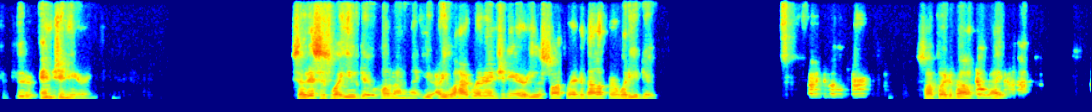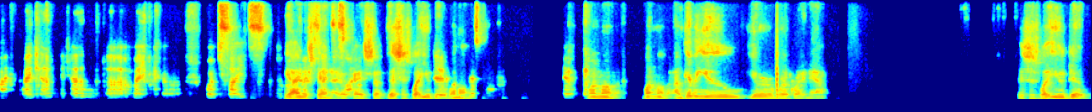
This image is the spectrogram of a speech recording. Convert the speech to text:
computer engineering. So this is what you do. Hold on a minute. You, are you a hardware engineer? Are you a software developer? What do you do? Software developer. Software developer, right? Uh, I, I can I can uh, make uh, websites. Yeah, I understand that. design. Okay, so this is what you do. One moment, Yeah. one moment, one moment. I'm giving you your work right now. This is what you do,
